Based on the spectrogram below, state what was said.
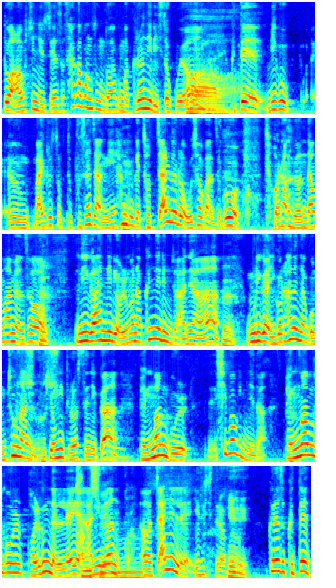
또 9시 뉴스에서 사과 방송도 하고 막 그런 일이 있었고요. 와. 그때 미국 음, 마이크로소프트 부사장이 한국에 네. 저 자르러 오셔가지고 저랑 면담하면서 네. 네가 한 일이 얼마나 큰 일인 줄 아냐. 네. 우리가 이걸 하느냐고 엄청난 그렇지, 그렇지. 비용이 들었으니까 100만 불 10억입니다. 100만 불 벌금 낼래 아니면 음. 어, 잘릴래 이러시더라고요. 예. 그래서 그때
